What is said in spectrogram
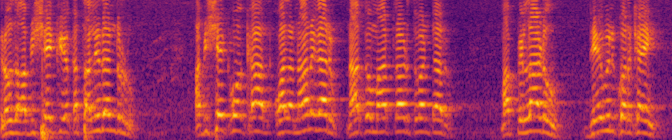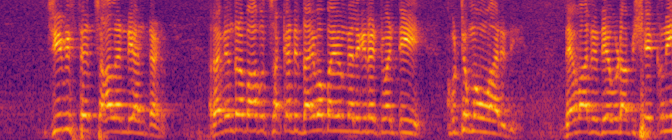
ఈరోజు అభిషేక్ యొక్క తల్లిదండ్రులు అభిషేక్ ఒక వాళ్ళ నాన్నగారు నాతో మాట్లాడుతూ అంటారు మా పిల్లాడు దేవుని కొరకై జీవిస్తే చాలండి అంటాడు. రవీంద్ర బాబు చక్కటి దైవ భయం కలిగినటువంటి కుటుంబం వారిది. దేవాది దేవుడు అభిషేకుని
